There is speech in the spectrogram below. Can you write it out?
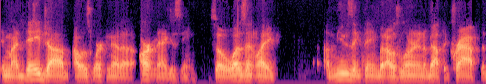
in my day job, I was working at an art magazine. So it wasn't like a music thing, but I was learning about the craft of,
